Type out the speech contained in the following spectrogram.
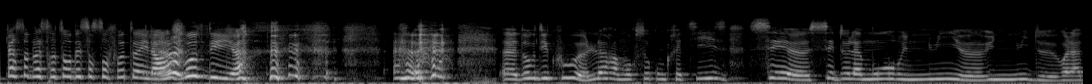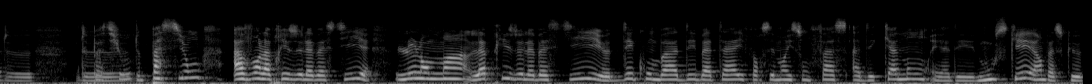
personne va se retourner sur son fauteuil là, hein, je vous le dis. Euh, donc du coup, euh, leur amour se concrétise. C'est euh, c'est de l'amour, une nuit, une nuit de voilà de, De passion. de passion avant la prise de la Bastille. Le lendemain, la prise de la Bastille, euh, des combats, des batailles. Forcément, ils sont face à des canons et à des mousquets, hein, parce que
